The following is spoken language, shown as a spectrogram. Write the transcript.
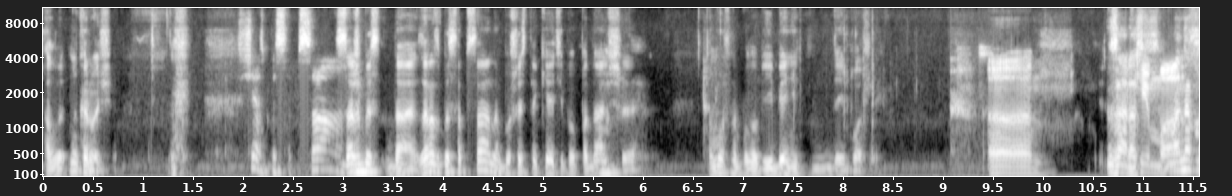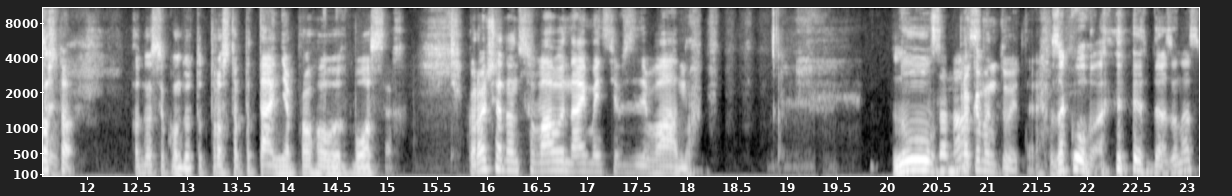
але, ну, коротше, Зараз без сапса. Без, да, зараз без Сапсан або щось таке, типу, подальше, то можна було б їбеніть, дай Боже. Е, Зараз у мене просто одну секунду. Тут просто питання про голих босах. Коротше, анонсували найманців з Лівану. Ну, За нас? Прокоментуйте. за кого? да, за нас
